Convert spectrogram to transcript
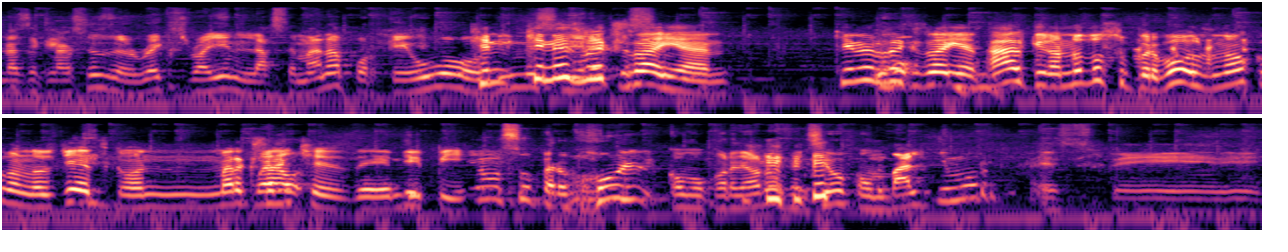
las declaraciones de Rex Ryan en la semana, porque hubo... ¿Quién, es Rex. Ryan? ¿Quién es Rex Ryan? Ah, el que ganó dos Super Bowls, ¿no? Con los Jets, con Mark Bueno, Sánchez de MVP. Un Super Bowl como coordinador ofensivo con Baltimore. Este,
